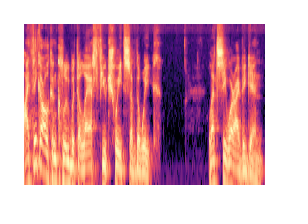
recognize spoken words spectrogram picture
I think I'll conclude with the last few tweets of the week. Let's see where I begin.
